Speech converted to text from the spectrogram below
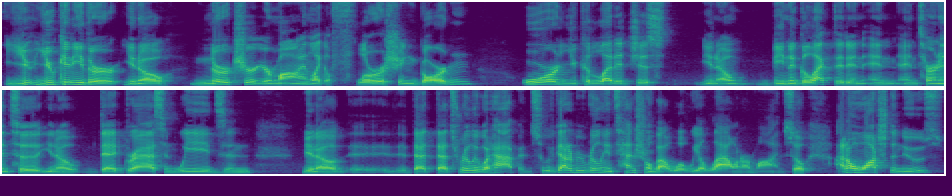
you you could either, you know, nurture your mind like a flourishing garden, or you could let it just, you know, be neglected and, and, and turn into, you know, dead grass and weeds and you know eh, that that's really what happens so we've got to be really intentional about what we allow in our mind so i don't watch the news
